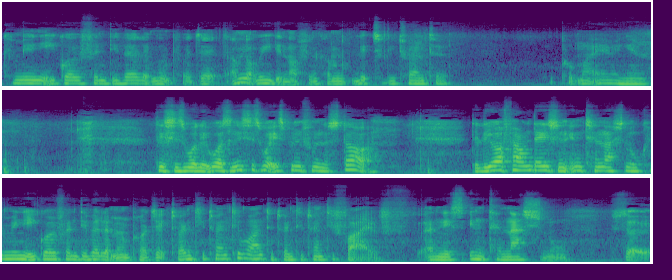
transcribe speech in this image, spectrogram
community growth and development project. I'm not reading nothing, I'm literally trying to put my earring in. This is what it was, and this is what it's been from the start. The Leor Foundation International Community Growth and Development Project 2021 to 2025, and it's international. So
